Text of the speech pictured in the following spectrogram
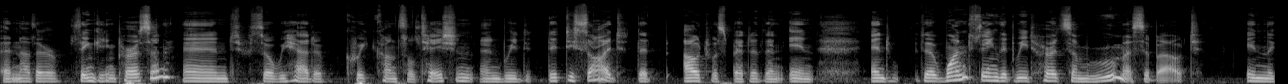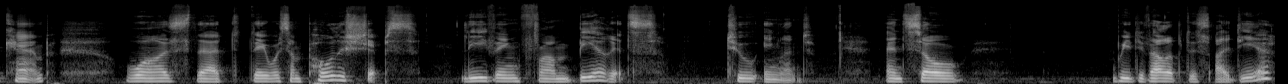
another thinking person. And so we had a quick consultation and we did decide that out was better than in. And the one thing that we'd heard some rumors about in the camp was that there were some Polish ships leaving from Biarritz to England. And so we developed this idea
